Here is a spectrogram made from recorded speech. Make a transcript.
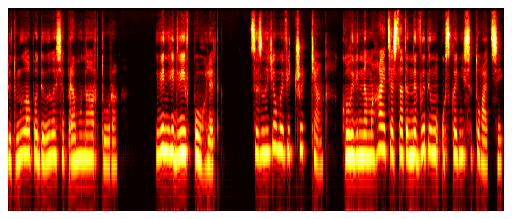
Людмила подивилася прямо на Артура. Він відвів погляд. Це знайоме відчуття, коли він намагається стати невидимим у складній ситуації.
